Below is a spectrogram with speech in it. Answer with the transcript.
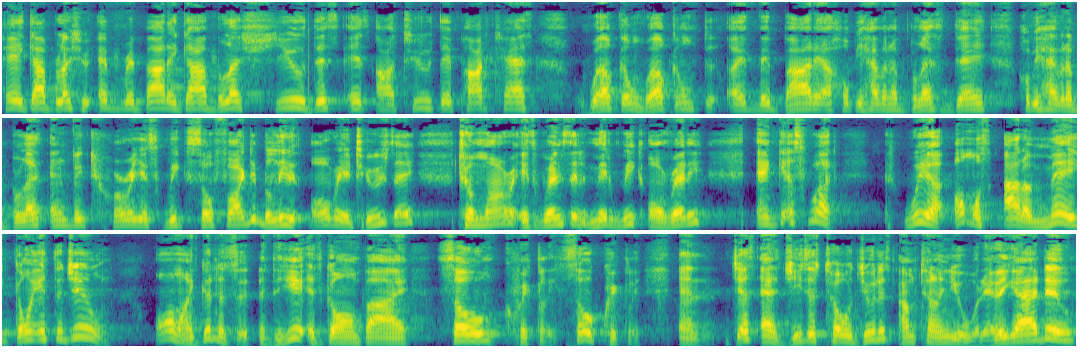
Hey, God bless you, everybody. God bless you. This is our Tuesday podcast. Welcome, welcome to everybody. I hope you're having a blessed day. Hope you're having a blessed and victorious week so far. You believe it's already Tuesday? Tomorrow is Wednesday, midweek already. And guess what? We are almost out of May going into June. Oh my goodness, the year is gone by so quickly, so quickly. And just as Jesus told Judas, I'm telling you, whatever you gotta do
